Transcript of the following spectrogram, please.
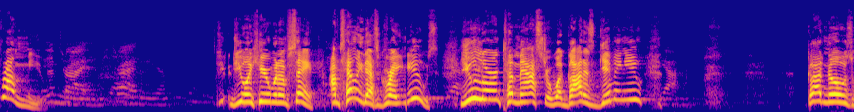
from you. Do you hear what I'm saying? I'm telling you that's great news. You learn to master what God has given you. God knows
